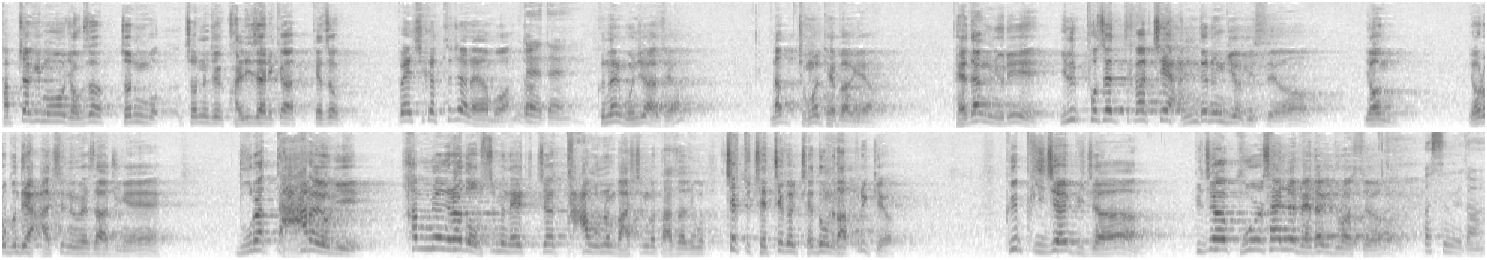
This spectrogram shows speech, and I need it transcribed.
갑자기 뭐 여기서 저는 뭐 저는 이제 관리자니까 계속 배치가 뜨잖아요. 뭐 왔다. 네, 네. 그날 뭔지 아세요? 난 정말 대박이에요. 배당률이 1%가 채 안 되는 기업이 있어요. 연. 여러분들이 아시는 회사 중에 누구나 다 알아 여기. 한 명이라도 없으면 내가 진짜 다 오늘 맛있는 거 다 사주고 책도 제 책을 제 돈으로 다 뿌릴게요. 그게 비자예요, 비자. 비자가 9월 4일날 배당이 들어왔어요. 맞습니다.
